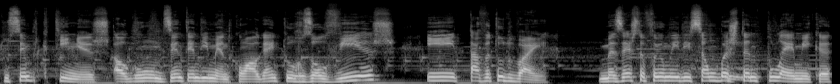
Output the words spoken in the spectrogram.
tu sempre que tinhas algum desentendimento com alguém, tu resolvias e estava tudo bem. Mas esta foi uma edição bastante polémica.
